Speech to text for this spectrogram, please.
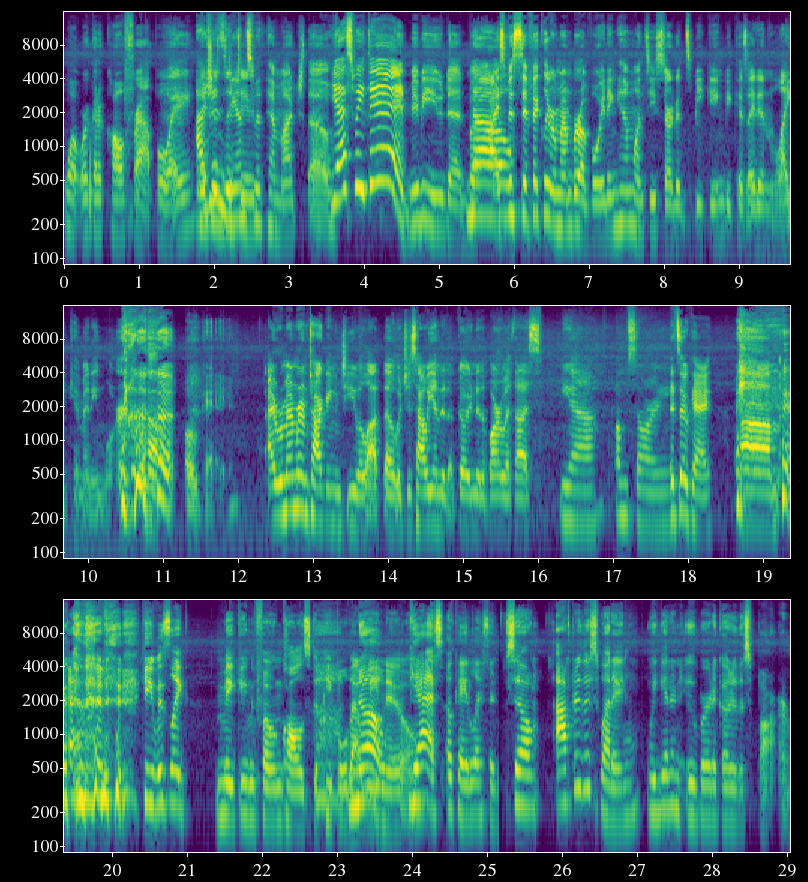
what we're gonna call frat boy. I didn't dance dude. with him much though. Yes, we did. Maybe you did, but No. I specifically remember avoiding him once he started speaking because I didn't like him anymore. Oh, okay. I remember him talking to you a lot though, which is how he ended up going to the bar with us. Yeah. I'm sorry. It's okay. Um, and then he was like making phone calls to people that no. we knew. Yes. Okay, listen. So after this wedding, we get an Uber to go to this bar.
